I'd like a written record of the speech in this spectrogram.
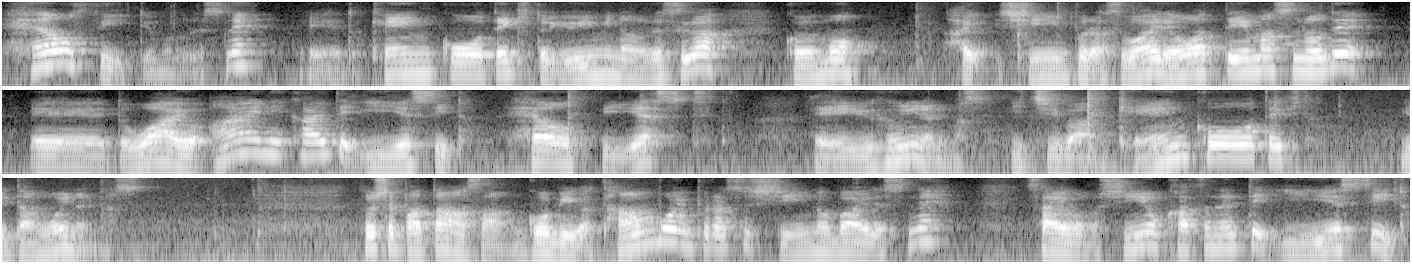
healthy というものですね。えーと、健康的という意味なのですが、これも、はい、c プラス y で終わっていますので、えーと、y を i に変えて est と、healthiest というふうになります。一番健康的という単語になります。そしてパターン3、語尾が単母音プラス c の場合ですね。最後の c を重ねて est と。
